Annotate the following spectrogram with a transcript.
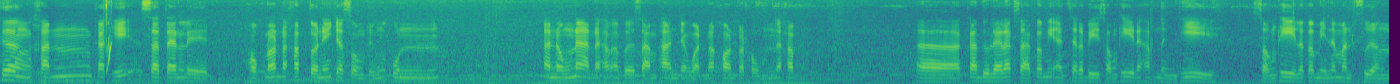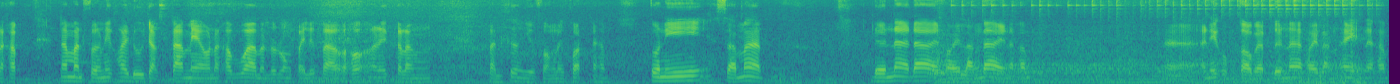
เครื่องคั้นกะทิสแตนเลส6น็อตนะครับ ตัวนี้จะส่งถึงคุณอนงนาถนะครับอำเภอสามพันจังหวัดนครปฐมนะครับการดูแลรักษาก็มีอัญจารบีสองที่นะครับหนึ่งที่สองที่แล้วก็มีน้ำมันเฟืองนะครับน้ำมันเฟืองนี่ค่อยดูจากตาแมวนะครับ ว่ามันลดลงไปหรือเปล่าเพราะอันนี้กำลังปั่นเครื่องอยู่ฟองไรฟอดนะครับ ตัวนี้สามารถเดินหน้าได้ถอยหลังได้นะครับอันนี้ผมต่อแบบเดินหน้าถอยหลังให้นะครับ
